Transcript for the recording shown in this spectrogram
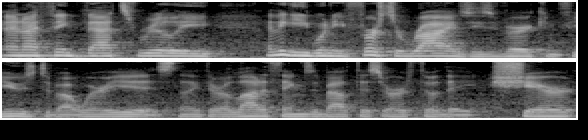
and I think that's really. I think he, when he first arrives, he's very confused about where he is. Like there are a lot of things about this Earth, though they share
